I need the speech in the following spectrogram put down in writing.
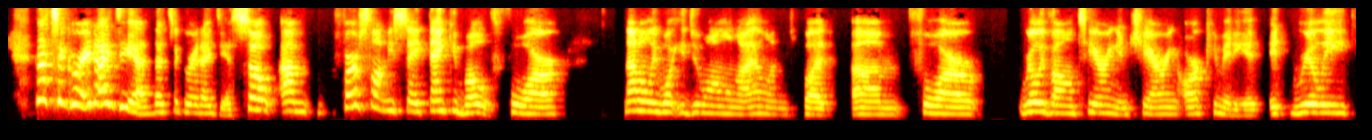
that's a great idea. That's a great idea. So, um, first, let me say thank you both for not only what you do on Long Island, but um, for really volunteering and chairing our committee. It, it really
